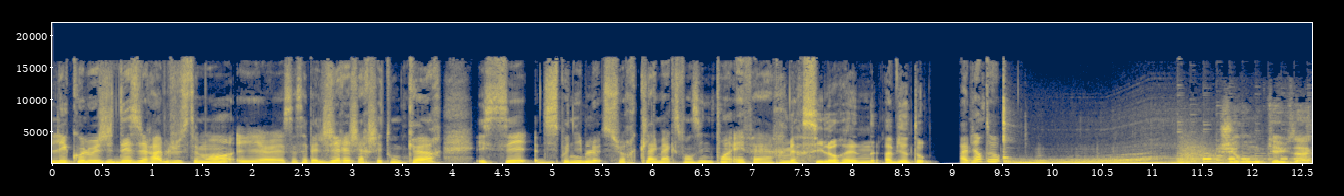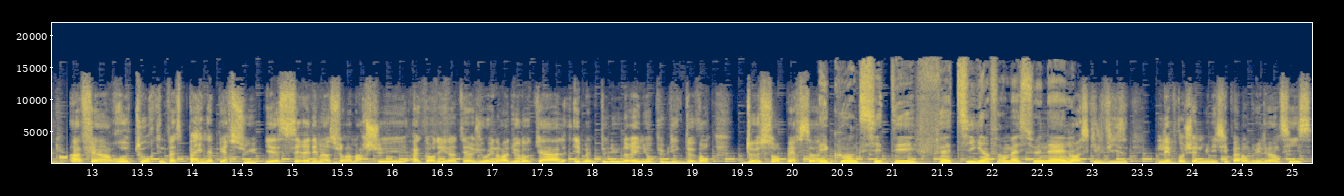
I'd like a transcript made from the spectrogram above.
l'écologie désirable, justement, et ça s'appelle J'irai chercher ton cœur, et c'est disponible sur climaxfanzine.fr. Merci Lorraine, à bientôt. À bientôt Jérôme Cahuzac a fait un retour qui ne passe pas inaperçu. Il a serré les mains sur un marché, accordé une interview à une radio locale et même tenu une réunion publique devant 200 personnes. Éco-anxiété, fatigue informationnelle. Alors est-ce qu'il vise les prochaines municipales en 2026,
